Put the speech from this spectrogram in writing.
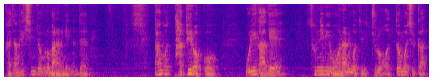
가장 핵심적으로 말하는 게 있는데 딴거다 필요 없고 우리 가게에 손님이 원하는 것들이 주로 어떤 것일까?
